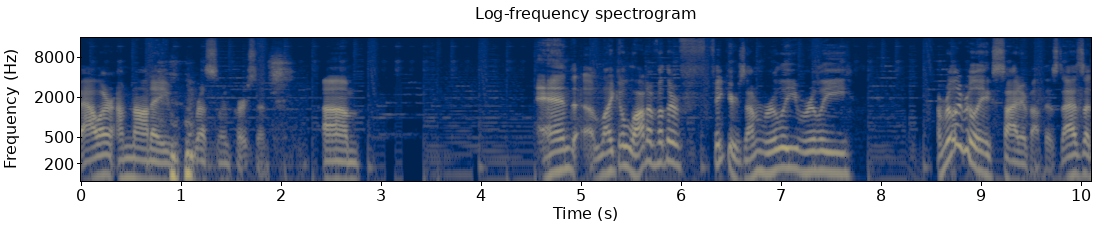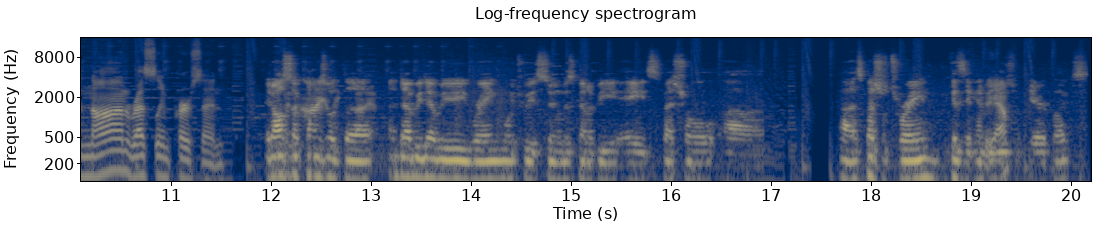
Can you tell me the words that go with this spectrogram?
Balor. I'm not a wrestling person. Um, and uh, like a lot of other figures, I'm really, really, I'm really, really excited about this. As a non-wrestling person, It also comes with a, a WWE ring, which we assume is going to be a special uh, uh, special terrain because it can be Yeah. used with HeroClix.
